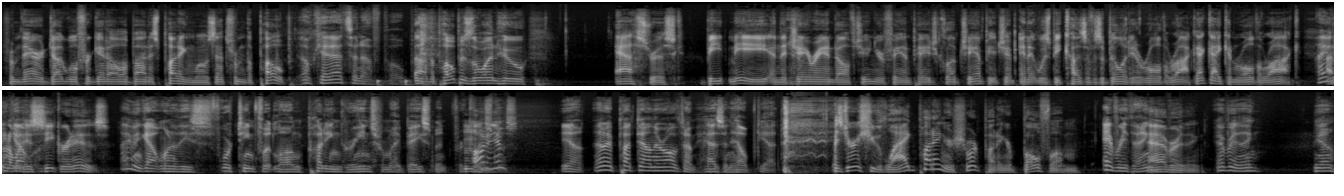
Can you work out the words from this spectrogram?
From there, Doug will forget all about his putting woes. That's from the Pope. Okay, that's enough, Pope. Uh, the Pope is the one who asterisk beat me in the J. Randolph Jr. Fan Page Club Championship, and it was because of his ability to roll the rock. That guy can roll the rock. I I, don't know what his one. secret is. I even got one of these 14 foot long putting greens for my basement for mm-hmm. Oh, did you? Christmas. Yeah, and I putt down there all the time. Hasn't helped yet. Is your issue lag putting or short putting or both of them? Everything. Everything. Everything. Yeah.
